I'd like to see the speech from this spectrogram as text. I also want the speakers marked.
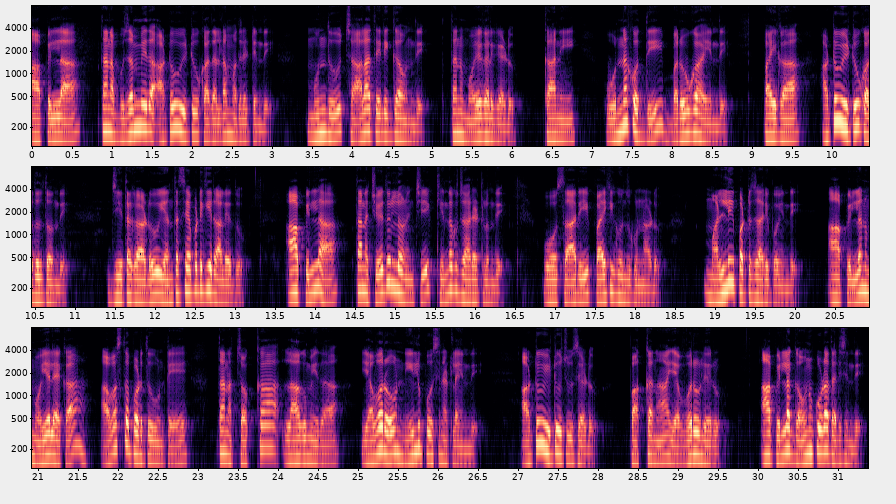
Speaker 1: ఆ పిల్ల తన భుజం మీద అటూ ఇటూ కదలడం మొదలెట్టింది. ముందు చాలా తేలిగ్గా ఉంది. తను మోయగలిగాడు. కానీ ఉన్న కొద్దీ బరువుగా అయింది. పైగా అటూ ఇటూ కదులుతోంది. జీతగాడు ఎంతసేపటికి రాలేదు. ఆ పిల్ల తన చేతుల్లో నుంచి కిందకు జారేట్లుంది. ఓసారి పైకి గుంజుకున్నాడు. మళ్ళీ పట్టు జారిపోయింది. ఆ పిల్లను మొయ్యలేక అవస్థ పడుతూ ఉంటే తన చొక్కా లాగు మీద ఎవరో నీళ్ళు పోసినట్లయింది. అటూ ఇటూ చూశాడు. పక్కన ఎవ్వరూ లేరు. ఆ పిల్ల గౌను కూడా తడిసింది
